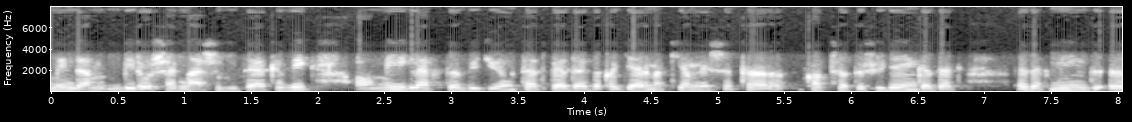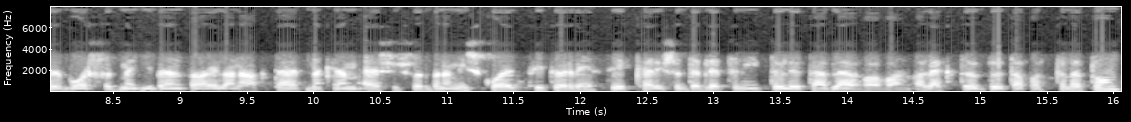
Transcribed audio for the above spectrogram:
minden bíróság máshogy ítélkezik. A mi legtöbb ügyünk, tehát például ezek a gyermekkiemlésekkel kapcsolatos ügyeink, ezek ezek mind Borsod megyében zajlanak, tehát nekem elsősorban a Miskolci törvényszékkel és a Debreceni tőlőtáblával van a legtöbb tapasztalatom,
